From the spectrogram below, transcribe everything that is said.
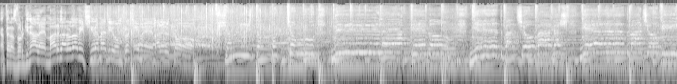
A teraz w oryginale Maryla Rodowicz i Remedium. Prosimy, Marylko. Wsiąść do pociągu, byle jakiego, nie dbać o bagaż, nie dbać o bilet.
